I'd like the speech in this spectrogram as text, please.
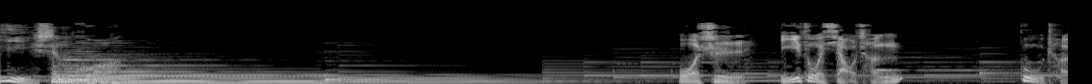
意生活。我是一座小城，故城。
